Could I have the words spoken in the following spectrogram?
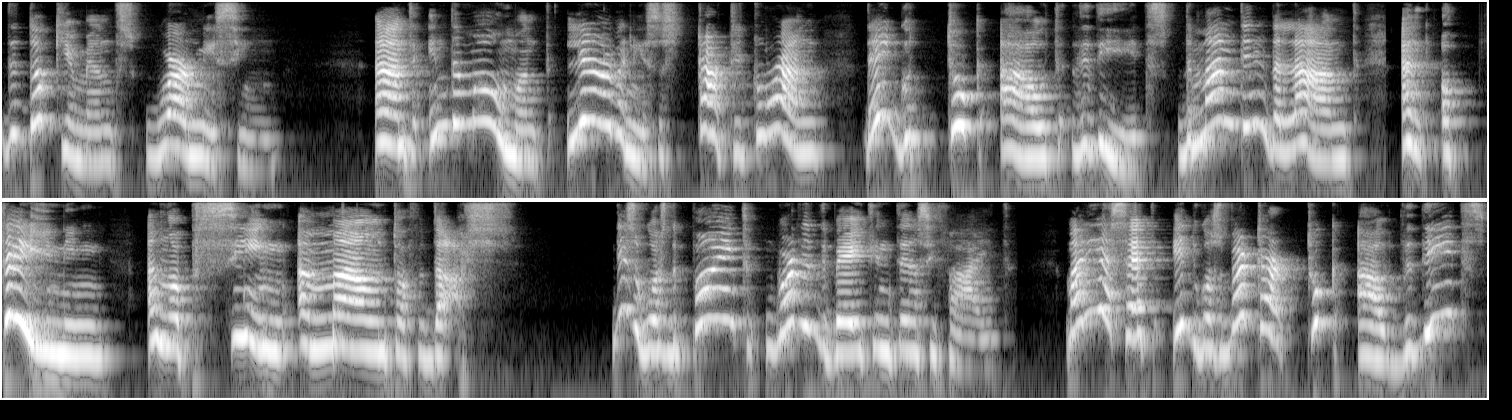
the documents were missing. And in the moment Venice started to run, they took out the deeds demanding the land and obtaining an obscene amount of dash. This was the point where the debate intensified. Maria said it was better took out the deeds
